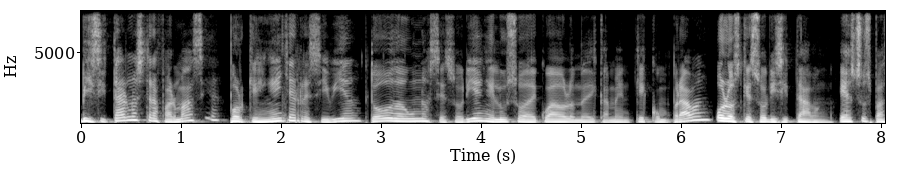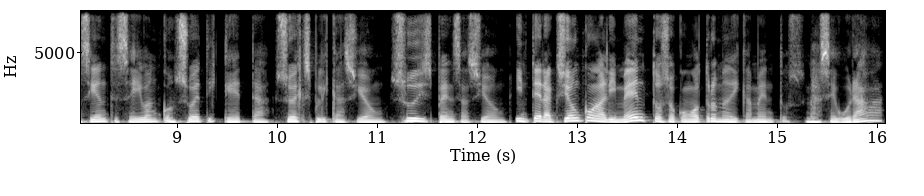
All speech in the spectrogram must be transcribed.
visitar nuestra farmacia porque en ella recibían toda una asesoría en el uso adecuado de los medicamentos que compraban o los que solicitaban. Estos pacientes se iban con su etiqueta, su explicación, su dispensación, interacción con alimentos o con otros medicamentos. Me aseguraba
